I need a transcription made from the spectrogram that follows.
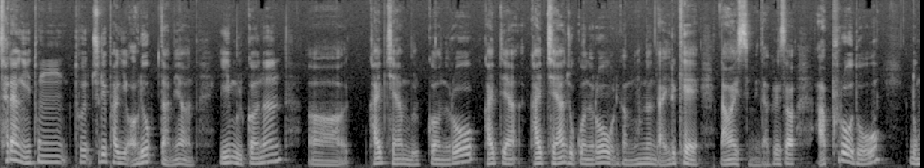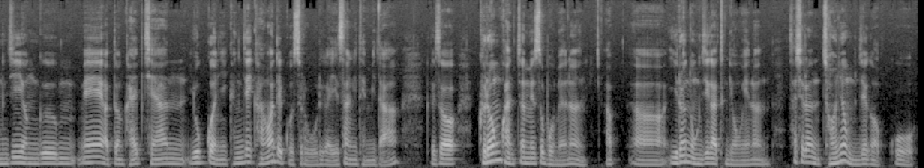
차량이 통, 토- 출입하기 어렵다면 이 물건은 어, 가입 제한 물건으로 가입 제한 가입 제한 조건으로 우리가 묶는다 이렇게 나와 있습니다. 그래서 앞으로도 농지연금의 어떤 가입 제한 요건이 굉장히 강화될 것으로 우리가 예상이 됩니다. 그래서 그런 관점에서 보면은 앞- 어, 이런 농지 같은 경우에는 사실은 전혀 문제가 없고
